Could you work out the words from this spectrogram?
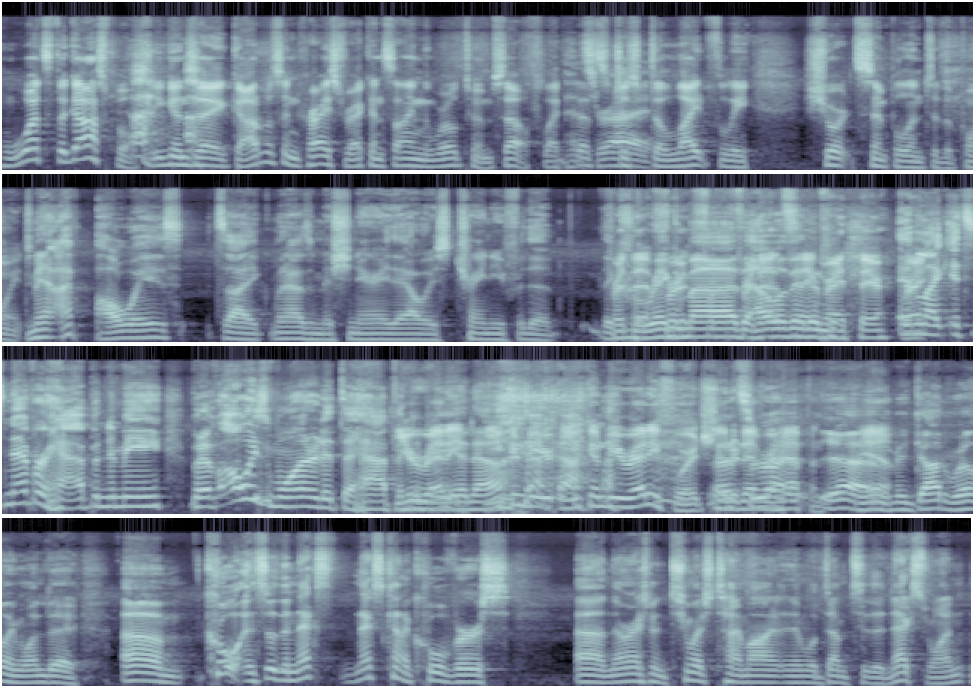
what's the gospel? You can say, God was in Christ reconciling the world to himself. Like, that's, That's just delightfully short, simple, and to the point. Man, I've always it's like when I was a missionary, they always train you for the the For the- for- charisma, for- the elevator thing right there, and right. like it's never happened to me, but I've always wanted it to happen. You're to ready. Me, you know, you, can be, you can be ready for it should it ever right. happen. Yeah, I mean, God willing, one day. Um, cool. And so the next next kind of cool verse, um, that we're not spend too much time on, and then we'll jump to the next one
